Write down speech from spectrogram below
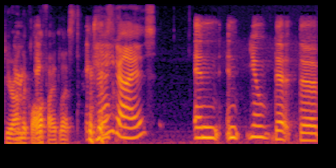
You're on the qualified list. Hey, guys. and and you know the the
